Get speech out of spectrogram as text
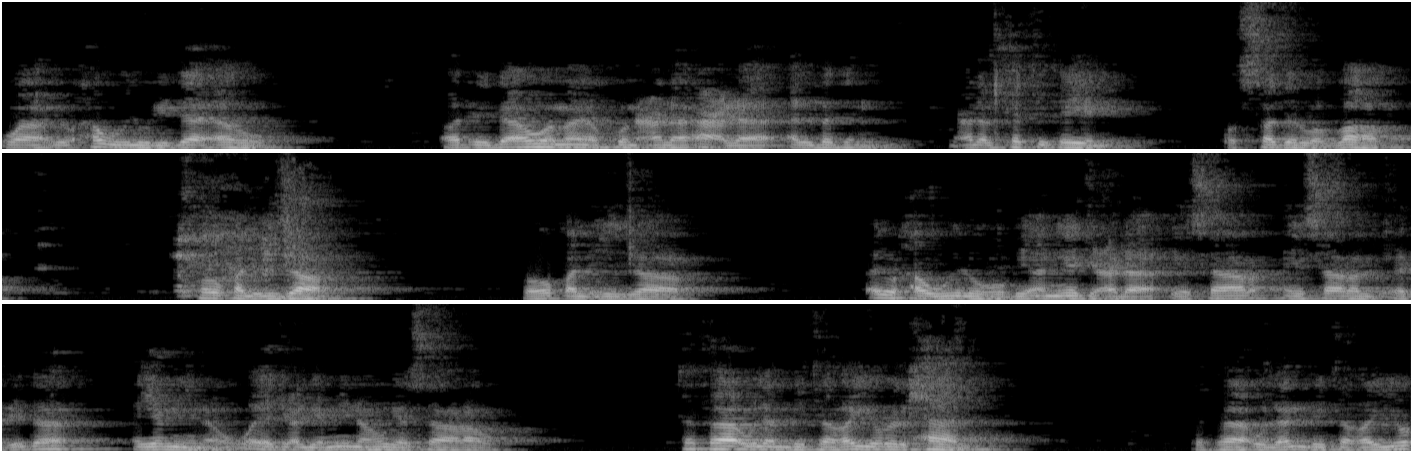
ويحول رداءه. الرداء هو ما يكون على أعلى البدن على الكتفين والصدر والظهر فوق الإزار. فوق الإزار فيحوله بأن يجعل يسار يسار الرداء يمينه ويجعل يمينه يساره تفاؤلا بتغير الحال تفاؤلا بتغير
